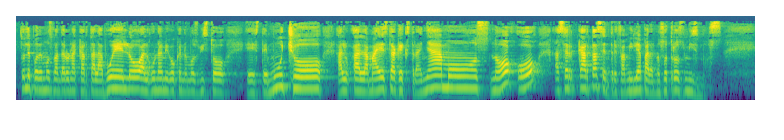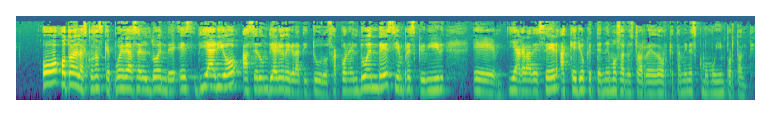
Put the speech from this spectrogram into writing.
Entonces podemos mandar una carta al abuelo, a algún amigo que no hemos visto este, mucho, a la maestra que extrañamos, ¿no? O hacer cartas entre familia para nosotros mismos. O otra de las cosas que puede hacer el duende es diario hacer un diario de gratitud. O sea, con el duende siempre escribir eh, y agradecer aquello que tenemos a nuestro alrededor, que también es como muy importante.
